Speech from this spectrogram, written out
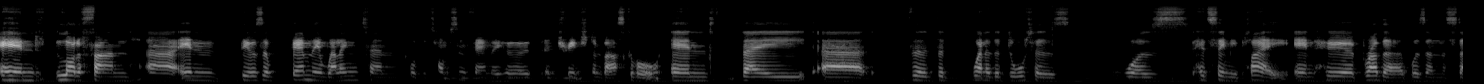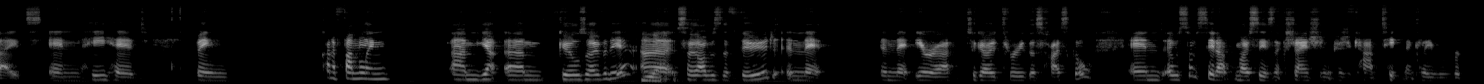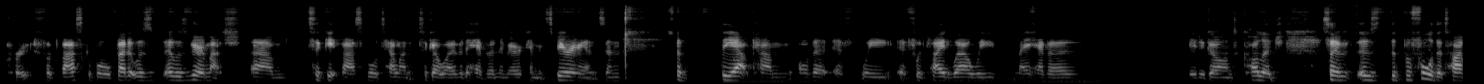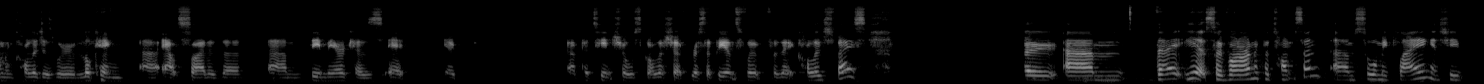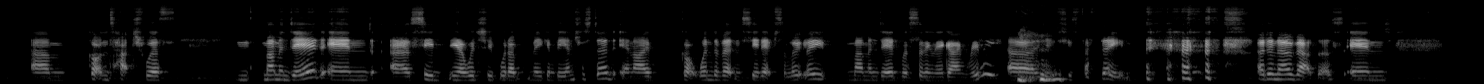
and a lot of fun. Uh, and there was a family in Wellington called the Thompson family who are entrenched in basketball, and they uh, the the one of the daughters was had seen me play, and her brother was in the states, and he had been kind of funneling um, yeah, um, girls over there. Yeah. Uh, so I was the third in that in that era to go through this high school, and it was sort of set up mostly as an exchange student because you can't technically recruit for basketball, but it was it was very much um, to get basketball talent to go over to have an American experience, and the the outcome of it if we if we played well, we may have a to go on to college. So it was the, before the time when colleges were looking uh, outside of the um, the Americas at you know, potential scholarship recipients for, for that college space. So um, they yeah, so Veronica Thompson um, saw me playing and she um, got in touch with mum and dad and uh, said, know, would, she, would I, Megan be interested? And I got wind of it and said, absolutely. Mum and dad were sitting there going, really? Uh, she's 15. I don't know about this. And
